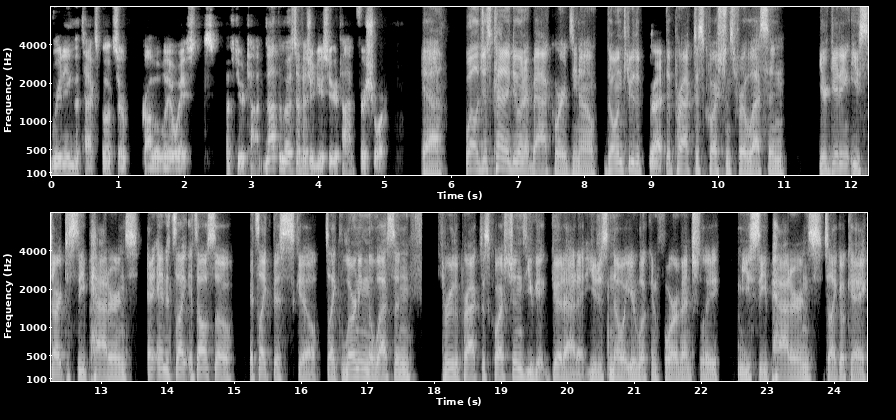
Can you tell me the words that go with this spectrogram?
reading the textbooks are probably a waste of your time. Not the most efficient use of your time, for sure. Yeah. Well, just kind of doing it backwards, you know, going through the, Right. the practice questions for a lesson, you're getting, you start to see patterns. And, and it's like, it's also, it's like this skill. It's like learning the lesson through the practice questions. You get good at it. You just know what you're looking for eventually. You see patterns. It's like, okay,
